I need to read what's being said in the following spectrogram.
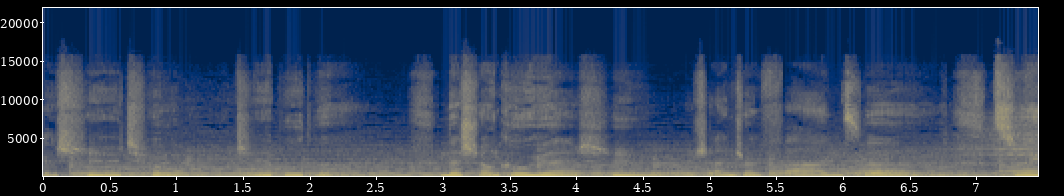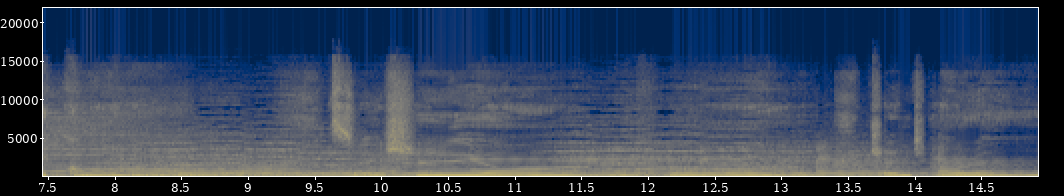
越是求之不得，那伤口越是辗转反侧。罪过，随时诱惑，真叫人。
